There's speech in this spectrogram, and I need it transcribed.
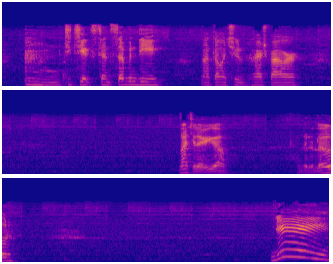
GTX 1070, not that much crash power. Actually, there you go. Let it load. Yay!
